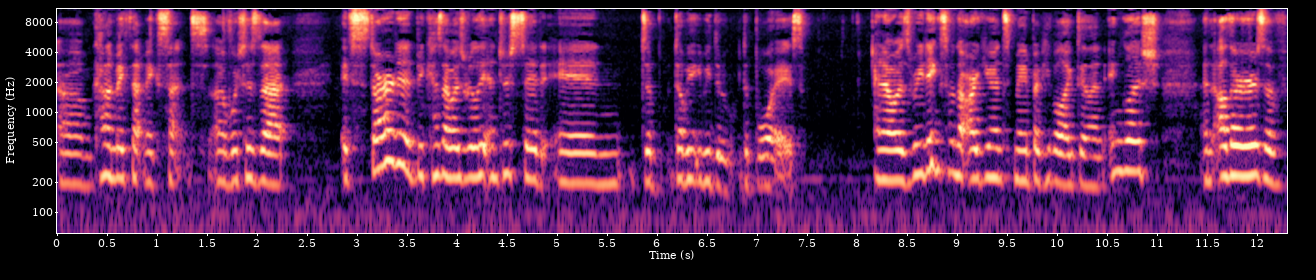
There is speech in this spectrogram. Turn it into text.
um, kind of make that make sense, uh, which is that it started because I was really interested in W.E.B. Du-, Du Bois. And I was reading some of the arguments made by people like Daylanne English and others of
